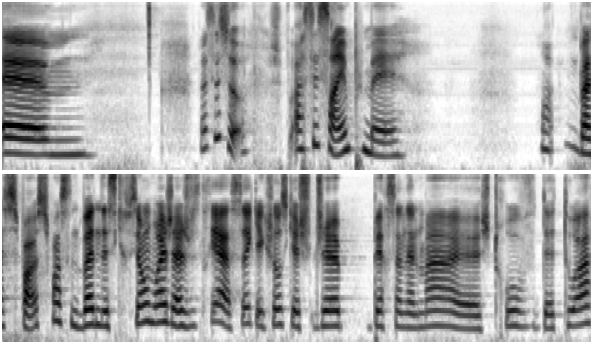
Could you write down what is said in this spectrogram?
Euh, ben, c'est ça. Assez simple, mais. Ben super, je pense que c'est une bonne description. Moi, j'ajouterais à ça quelque chose que je, je, personnellement, euh, je trouve de toi.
